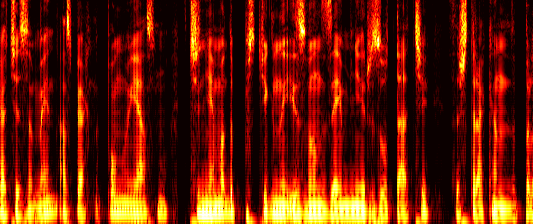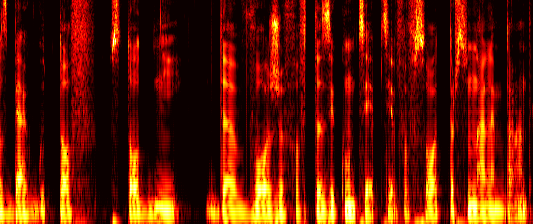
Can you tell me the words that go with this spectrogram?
Така че за мен аз бях напълно ясно, че няма да постигна извънземни резултати с штракане да пръст. Бях готов 100 дни да вложа в тази концепция, в своят персонален бранд,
